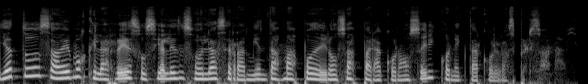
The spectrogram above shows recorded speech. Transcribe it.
Ya todos sabemos que las redes sociales son las herramientas más poderosas para conocer y conectar con las personas.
